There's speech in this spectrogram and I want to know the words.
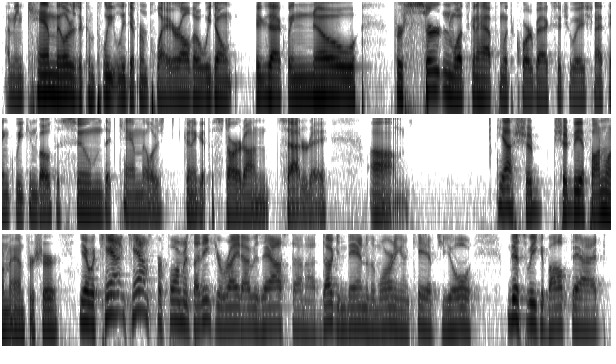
I mean, Cam Miller is a completely different player, although we don't exactly know for certain what's going to happen with the quarterback situation. I think we can both assume that Cam Miller's going to get the start on Saturday. Um, yeah, should should be a fun one, man, for sure. Yeah, with Cam, Cam's performance, I think you're right. I was asked on uh, Doug and Dan in the morning on KFGO this week about that.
